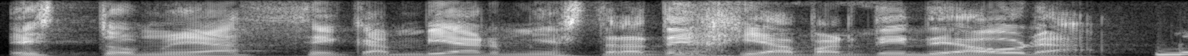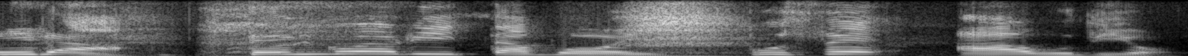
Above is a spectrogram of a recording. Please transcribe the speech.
Esto me hace cambiar mi estrategia a partir de ahora. Mira, tengo ahorita voy, puse audio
